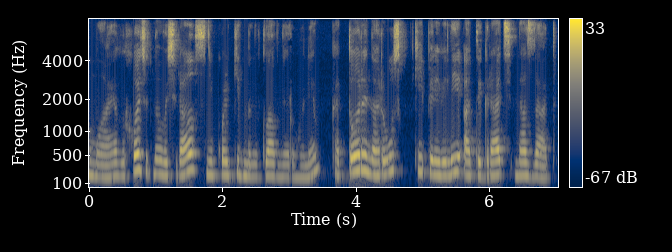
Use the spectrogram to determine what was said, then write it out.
мая выходит новый сериал с Николь Кидман в главной роли, который на русский перевели «Отыграть назад».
